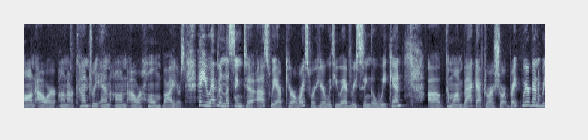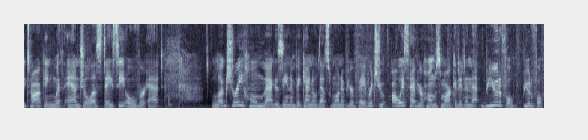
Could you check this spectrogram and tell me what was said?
on our on our country and on our home buyers. Hey, you have been listening to us. We are Carol Royce. We're here with you every single weekend. Uh, come on back after our short break. We're going to be talking with Angela Stacy over at Luxury Home Magazine. And Vicki, I know that's one of your favorites. You always have your homes marketed in that beautiful, beautiful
